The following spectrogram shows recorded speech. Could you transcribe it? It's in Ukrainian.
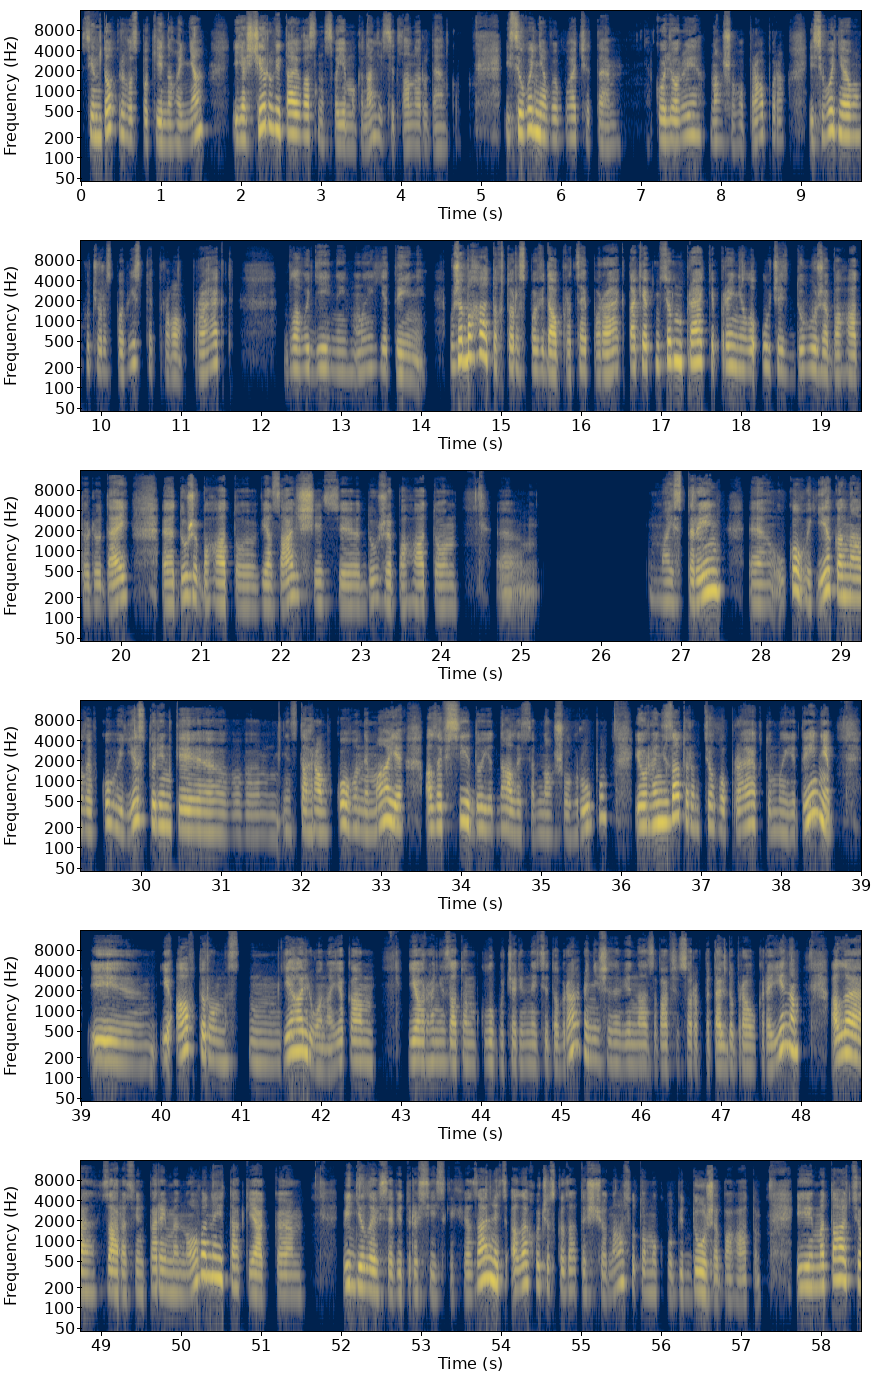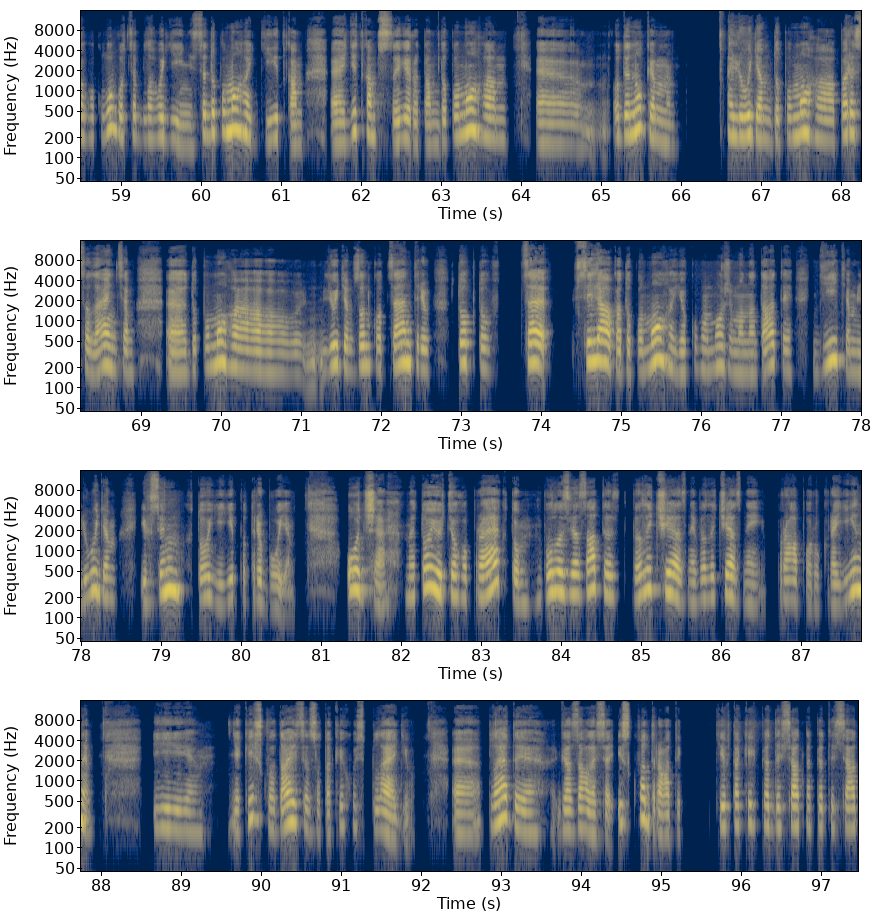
Всім доброго, спокійного дня! І я щиро вітаю вас на своєму каналі Світлана Руденко. І сьогодні ви бачите кольори нашого прапора. І сьогодні я вам хочу розповісти про проект благодійний Ми єдині. Уже багато хто розповідав про цей проект, так як в цьому проєкті прийняло участь дуже багато людей, е, дуже багато в'язальщиць, е, дуже багато ем, майстринь, е, у кого є канали, в кого є сторінки е, в інстаграм, в кого немає, але всі доєдналися в нашу групу. І організатором цього проєкту ми єдині, і, і автором є Альона, яка є організатором клубу Чарівниці добра. Раніше він називався 40 петель добра Україна, але зараз він перейменований, так як. Відділився від російських в'язальниць, але хочу сказати, що нас у тому клубі дуже багато. І мета цього клубу це благодійність, це допомога діткам, е, діткам-сиротам, допомога е, одиноким. Людям, допомога переселенцям, е, допомога людям з онкоцентрів. Тобто це всіляка допомога, яку ми можемо надати дітям, людям і всім, хто її потребує. Отже, метою цього проекту було зв'язати величезний, величезний прапор України, і який складається з таких ось пледів. Е, Пледи в'язалися із квадратиків, таких 50 на 50,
